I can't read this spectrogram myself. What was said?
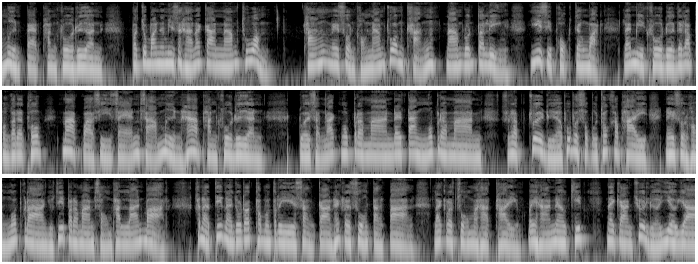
528,000 ครัวเรือน ปัจจุบันยังมีสถานการณ์น้ำท่วม ทั้งในส่วนของน้ำท่วมขัง น้ำล้นตลิ่ง 26 จังหวัด และมีครัวเรือนได้รับผลกระทบมากกว่า 435,000 ครัวเรือน โดยสำนักงบประมาณได้ตั้งงบประมาณสำหรับช่วยเหลือผู้ประสบอุทกภัย ในส่วนของงบกลางอยู่ที่ประมาณ 2,000 ล้านบาท ขณะที่นายกรัฐมนตรีสั่งการให้กระทรวงต่างๆ และกระทรวงมหาดไทยไปหาแนวคิดในการช่วยเหลือเยียวยา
